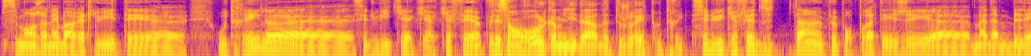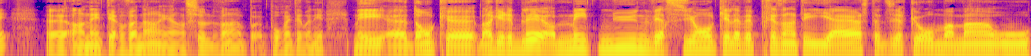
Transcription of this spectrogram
Simon Jolin Barrette, lui, était euh, outré. Là. Euh, c'est lui qui a, qui a- qui a fait un peu... C'est son rôle comme leader de toujours être outré. C'est lui qui a fait du temps un peu pour protéger euh, Madame Blais euh, en intervenant et en se levant pour intervenir. Mais euh, donc, euh, Marguerite Blais a maintenu une version qu'elle avait présentée hier, c'est-à-dire qu'au moment où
